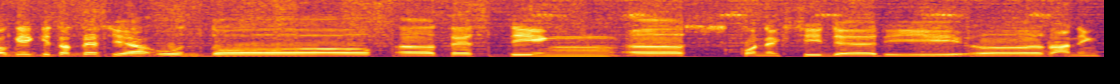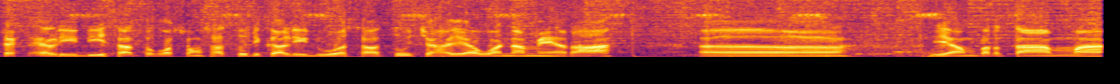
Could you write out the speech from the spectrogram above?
Oke kita tes ya untuk uh, testing uh, koneksi dari uh, running text LED 101 dikali 21 cahaya warna merah. Uh, yang pertama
